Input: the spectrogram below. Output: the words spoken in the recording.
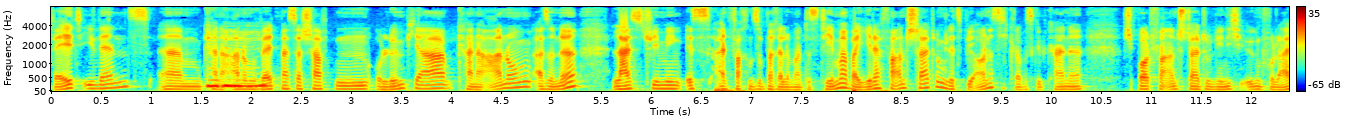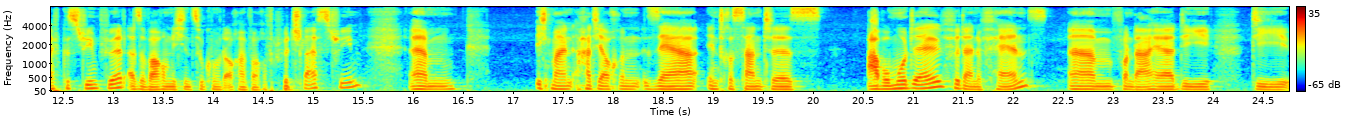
Weltevents, ähm, keine mhm. Ahnung, Weltmeisterschaften, Olympia, keine Ahnung. Also, ne, Livestreaming ist einfach ein super relevantes Thema bei jeder Veranstaltung. Let's be honest, ich glaube, es gibt keine Sportveranstaltung, die nicht irgendwo live gestreamt wird. Also, warum nicht in Zukunft auch einfach auf Twitch Livestreamen? Ähm, ich meine, hat ja auch ein sehr interessantes Abo-Modell für deine Fans. Ähm, von daher die, die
